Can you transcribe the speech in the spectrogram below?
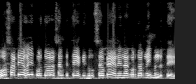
ਹੋਰ ਸਾਡੇ ਇਹੋ ਜਿਹੇ ਗੁਰਦੁਆਰਾ ਸਾਹਿਬ ਕਿੱਥੇ ਅੱਗੇ ਗੁਰੂ ਸਾਹਿਬ ਗਏ ਨੇ ਇਹਨਾਂ ਗੁਰਦੁਆਰੇ ਨਹੀਂ ਬਣ ਦਿੱਤੇ।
